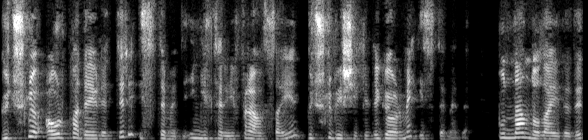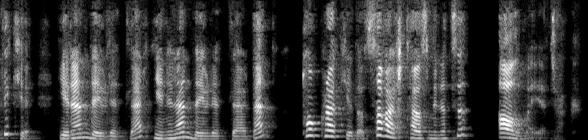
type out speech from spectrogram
Güçlü Avrupa devletleri istemedi. İngiltere'yi, Fransa'yı güçlü bir şekilde görmek istemedi. Bundan dolayı da dedi ki yenen devletler, yenilen devletlerden toprak ya da savaş tazminatı almayacak.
